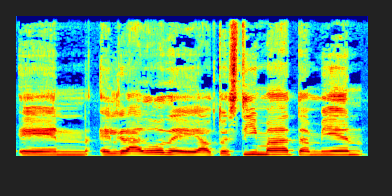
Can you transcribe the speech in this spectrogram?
en el grado de autoestima, también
